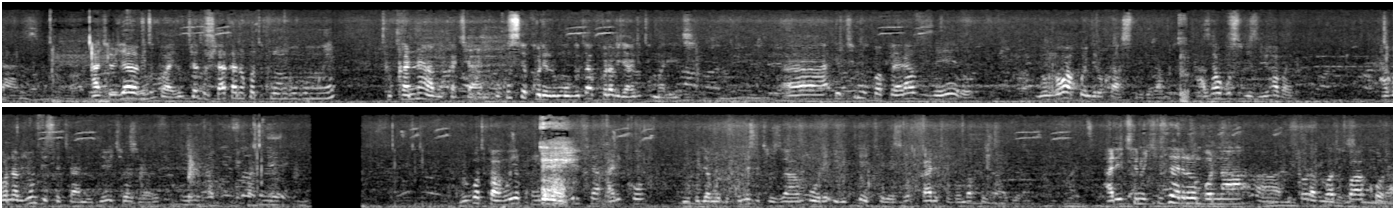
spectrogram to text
yaza. Ntacyo byaba bitwaye. Icyo dushaka ni uko twunga ubumwe tukanabuka cyane. Kuko se kurera umuntu udakora byaba bitumariye iki? Ah, icyo umupapa yari avuze rero numva wakongera ukahasubiriramo azaho gusubiza ibihabaye. Ntabwo nabyumvise cyane igihe ikibazo yari nubwo twahuye ku mbuga gutya ariko ni ukugira ngo dukomeze tuzamure ibitekerezo kandi tugomba kuzagera. Hari ikintu cyiza rero mbona ah, dushobora kuba twakora.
